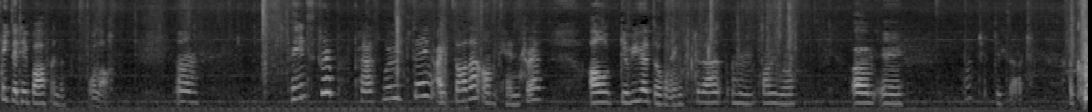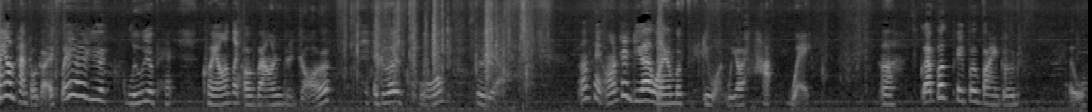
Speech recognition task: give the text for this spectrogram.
Take the tape off and then voila. Um, paint strip password thing, I saw that on Pinterest. I'll give you guys a link to that. Um, probably will. Um, a, what is that? A crayon pencil jar. It's where you glue your crayons like around the jar. It's really cool. So yeah. Okay, on to DIY number 51. We are halfway. Uh, scrapbook paper binder. I will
